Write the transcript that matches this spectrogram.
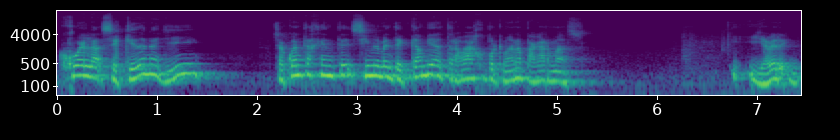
Juela, se quedan allí. O sea, ¿cuánta gente simplemente cambia de trabajo porque van a pagar más? Y, a ver,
